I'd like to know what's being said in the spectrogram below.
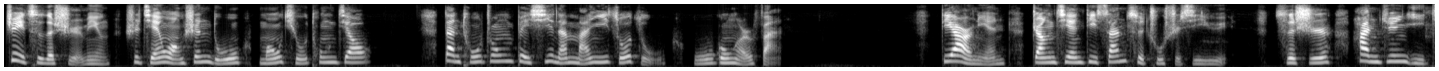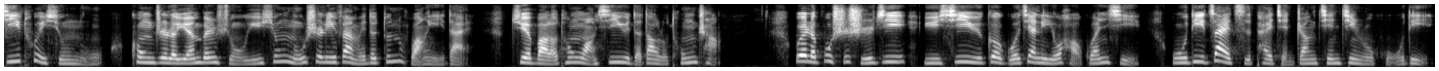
这次的使命是前往申毒谋求通交。但途中被西南蛮夷所阻，无功而返。第二年，张骞第三次出使西域，此时汉军已击退匈奴，控制了原本属于匈奴势力范围的敦煌一带，确保了通往西域的道路通畅。为了不失时机与西域各国建立友好关系，武帝再次派遣张骞进入胡地。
